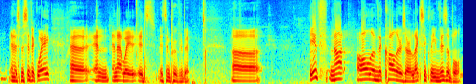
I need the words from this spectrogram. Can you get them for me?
in a specific way, uh, and and that way it's it's improved a bit. Uh, if not all of the callers are lexically visible,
